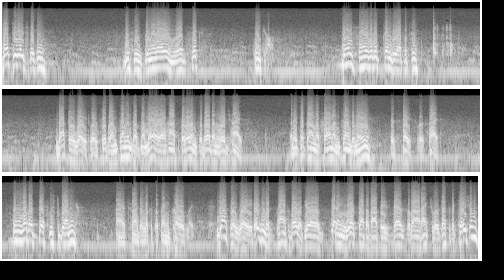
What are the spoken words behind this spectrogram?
Dr. Wade speaking. Mrs. Bonello in Ward 6. Thank you. Yes, I will attend the autopsy. Dr. Waite was superintendent of Memorial Hospital in suburban Ridge Heights. When he put down the phone and turned to me, his face was white. Another death, Mr. Browning. I tried to look at the thing coldly. Dr. Wade, isn't it possible that you're getting worked up about these deaths without actual justification?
